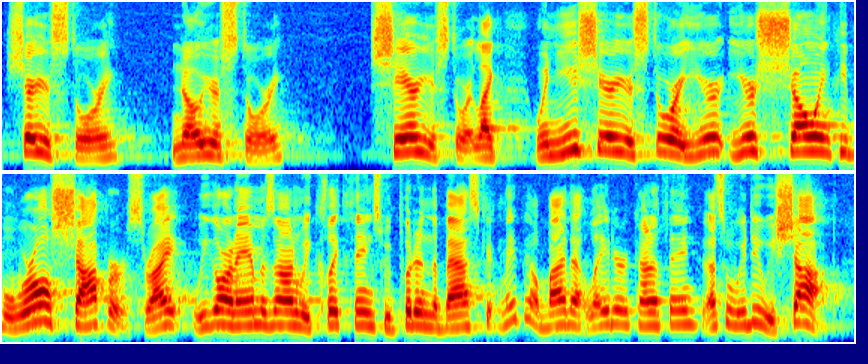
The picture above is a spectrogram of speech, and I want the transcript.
share your story, know your story. Share your story. Like when you share your story, you're, you're showing people, we're all shoppers, right? We go on Amazon, we click things, we put it in the basket. Maybe I'll buy that later, kind of thing. That's what we do. We shop.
